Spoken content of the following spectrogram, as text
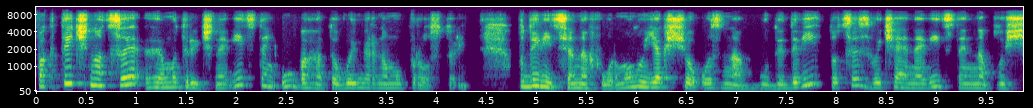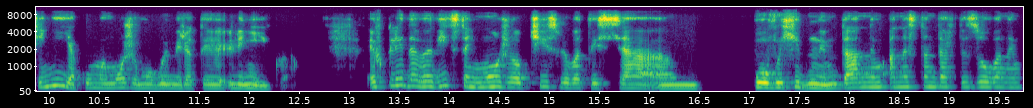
Фактично, це геометрична відстань у багатовимірному просторі. Подивіться на формулу. Якщо ознак буде 2, то це звичайна відстань на площині, яку ми можемо виміряти лінійкою. Евклідова відстань може обчислюватися ем, по вихідним даним, а не стандартизованим.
